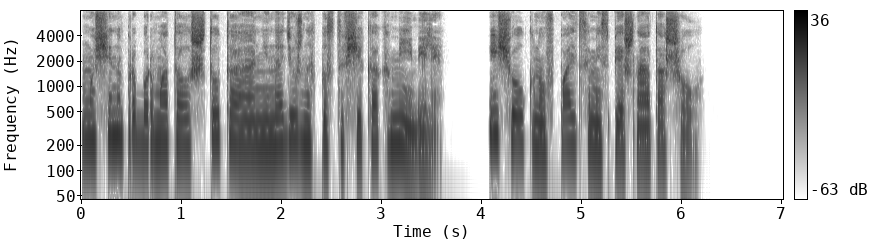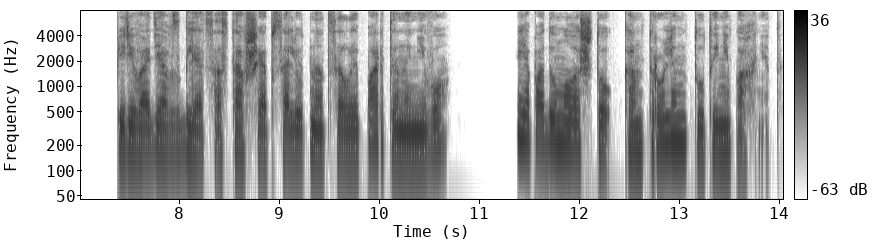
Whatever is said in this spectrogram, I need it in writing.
мужчина пробормотал что-то о ненадежных поставщиках мебели и, щелкнув пальцами, спешно отошел. Переводя взгляд с оставшей абсолютно целой парты на него, я подумала, что контролем тут и не пахнет.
